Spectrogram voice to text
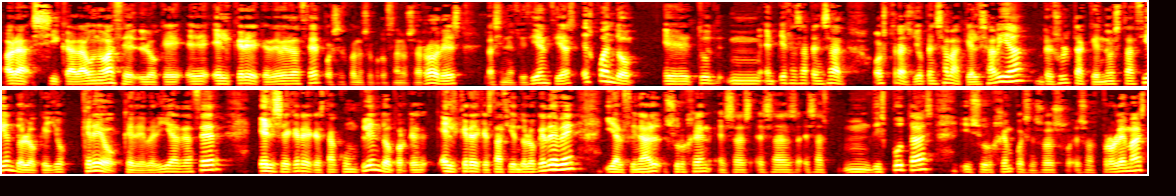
Ahora, si cada uno hace lo que eh, él cree que debe de hacer, pues es cuando se producen los errores, las ineficiencias, es cuando eh, tú mm, empiezas a pensar, ostras, yo pensaba que él sabía, resulta que no está haciendo lo que yo creo que debería de hacer, él se cree que está cumpliendo porque él cree que está haciendo lo que debe y al final surgen esas, esas, esas mm, disputas y surgen pues esos, esos problemas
